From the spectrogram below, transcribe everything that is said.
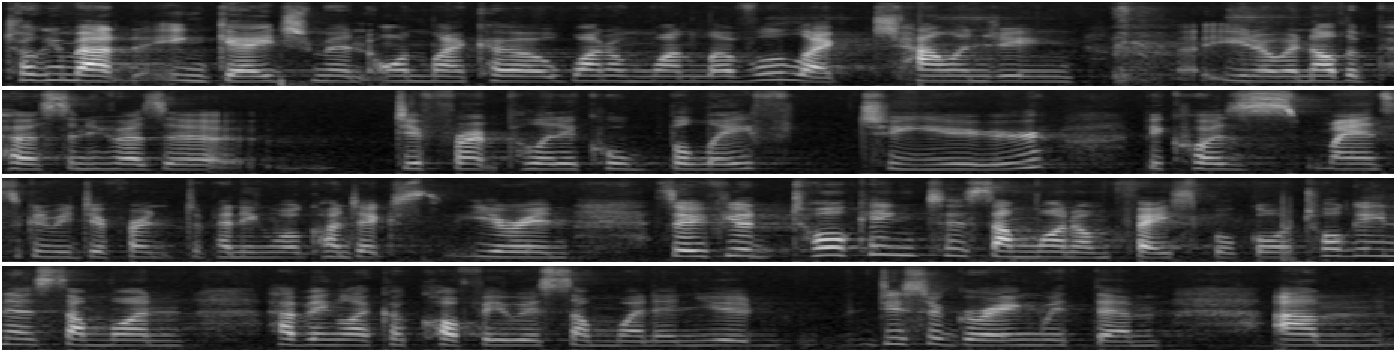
talking about engagement on like a one on one level, like challenging, uh, you know, another person who has a different political belief to you because my answer is going to be different depending on what context you're in. So if you're talking to someone on Facebook or talking to someone having like a coffee with someone and you're disagreeing with them, um,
